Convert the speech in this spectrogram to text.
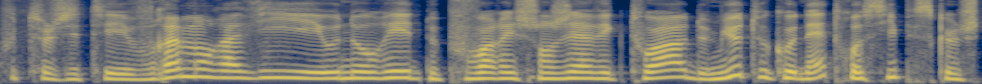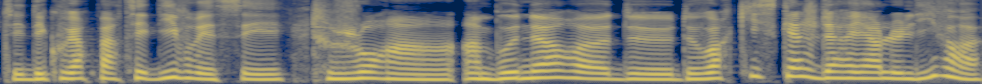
Écoute, j'étais vraiment ravie et honorée de pouvoir échanger avec toi, de mieux te connaître aussi, parce que je t'ai découvert par tes livres et c'est toujours un un bonheur, heu, de de voir qui se cache derrière le livre.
